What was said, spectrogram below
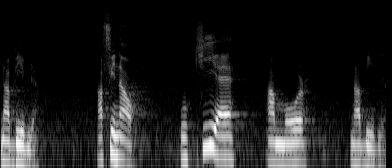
na Bíblia. Afinal, o que é amor na Bíblia?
